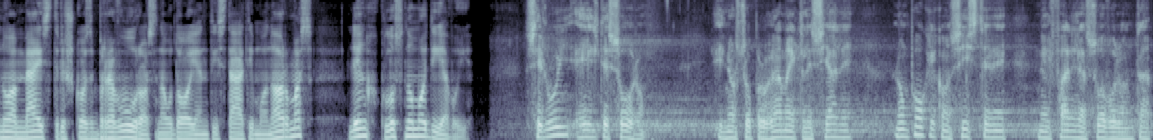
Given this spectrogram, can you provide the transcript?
nuo meistriškos bravūros naudojant įstatymo normas link klusnumo Dievui. Se lui è il tesoro, il nostro programma ecclesiale non può che consistere nel fare la sua volontà.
